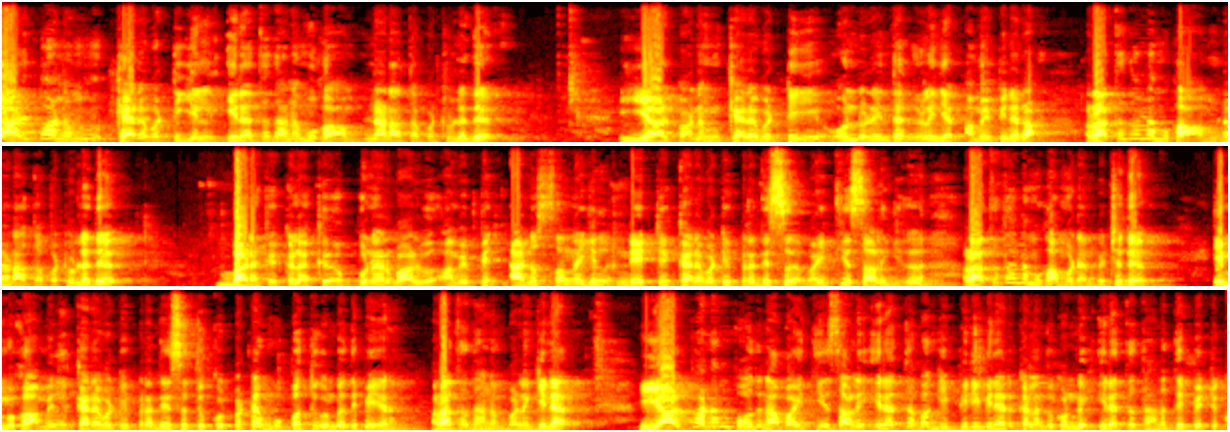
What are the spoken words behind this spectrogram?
யாழ்ப்பாணம் கரவட்டியில் இரத்த தான முகாம் நடாத்தப்பட்டுள்ளது. யாழ்ப்பாணம் கரவட்டி ஒன்றிணைந்த இளைஞர் அமைப்பினரால் இரத்த தான முகாம் நடாத்தப்பட்டுள்ளது. வடக்கு கிழக்கு புனர்வாழ்வு அமைப்பின் அனுசரணையில் நேற்று கரவட்டி பிரதேச வைத்தியசாலையில் இரத்த தான முகாம் இடம்பெற்றது. இம்முகாமில் கரவட்டி பிரதேசத்துக்குட்பட்ட முப்பத்தி ஒன்பது பேர் இரத்த தானம் வழங்கினர். யாழ்ப்பாணம் போதனா வைத்தியசாலை இரத்த வங்கி பிரிவினர் கலந்து கொண்டு இரத்த தானத்தை பெற்றுக்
